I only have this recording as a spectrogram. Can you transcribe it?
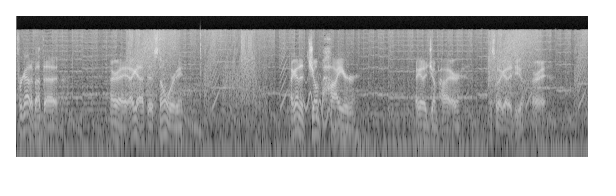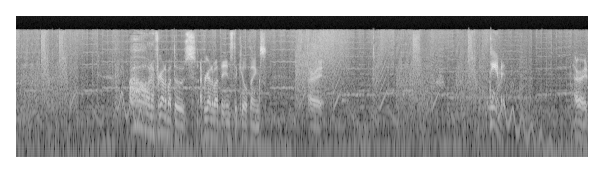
Forgot about that. All right, I got this. Don't worry. I gotta jump higher. I gotta jump higher. That's what I gotta do. Alright. Oh, and I forgot about those. I forgot about the insta-kill things. Alright. Damn it! Alright,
